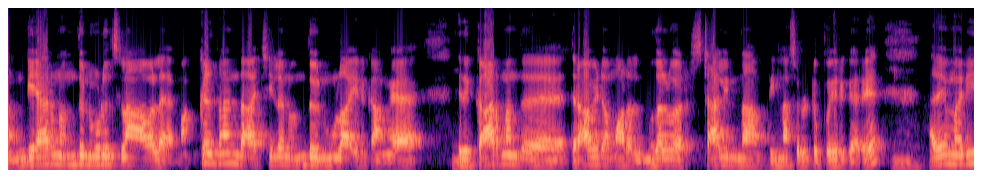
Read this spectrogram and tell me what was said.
அங்க யாரும் நொந்து நூடுல்ஸ் எல்லாம் ஆகல மக்கள் தான் இந்த ஆட்சியில நொந்து நூலா இருக்காங்க இதுக்கு காரணம் இந்த திராவிட மாடல் முதல்வர் ஸ்டாலின் தான் அப்படின்லாம் சொல்லிட்டு போயிருக்காரு. அதே மாதிரி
